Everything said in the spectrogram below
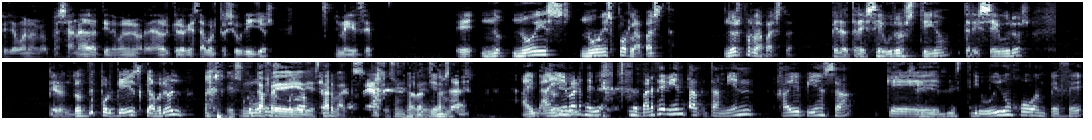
Y yo, bueno, no pasa nada, tiene, bueno, el ordenador creo que está por 3 eurillos. Y me dice, eh, no, no es, no es por la pasta. No es por la pasta. Pero 3 euros, tío, 3 euros. Pero entonces, ¿por qué es, cabrón? Es un ¿Cómo que café no de? Starbucks. Es un café de Tío, o sea, Starbucks. a mí, a mí me parece bien, me parece bien ta- también, Javi piensa que Sí. distribuir un juego en PC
